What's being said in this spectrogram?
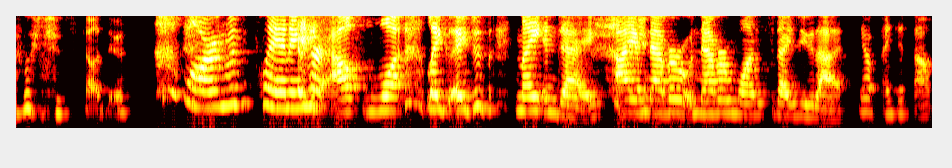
I would just not do. it. Lauren was planning her out what like it just night and day. I have never never once did I do that. Yep, I did that.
